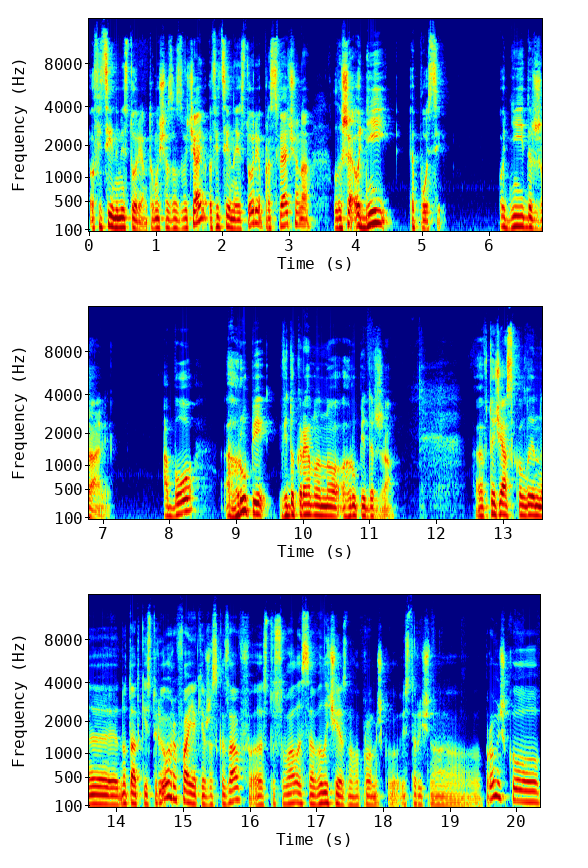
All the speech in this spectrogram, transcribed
офіційним історіям, тому що зазвичай офіційна історія присвячена лише одній епосі, одній державі або групі відокремлено групі держав. Е, В той час, коли е, нотатки історіографа, як я вже сказав, е, стосувалися величезного проміжку історичного проміжку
